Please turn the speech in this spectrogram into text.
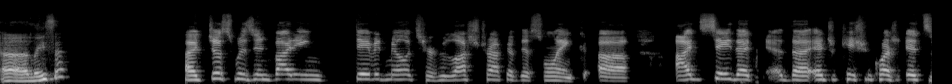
uh, Lisa? I just was inviting David Militzer, who lost track of this link. Uh, I'd say that uh, the education question, it's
